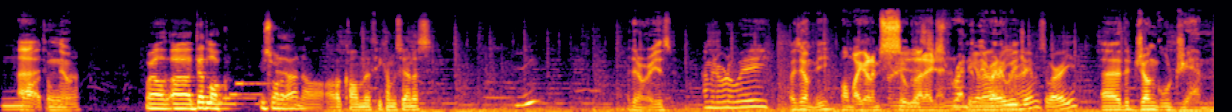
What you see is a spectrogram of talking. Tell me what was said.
Not uh, at all. no. No. Well, uh, deadlock is one Yeah, of them. no, I'll call him if he comes to us. I don't know where he is. I'm gonna run away. Oh, is he on me? Oh my god, I'm so glad I just gen. randomly Yeah, Where ran are you, away. James? Where are you? Uh, the jungle gym.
